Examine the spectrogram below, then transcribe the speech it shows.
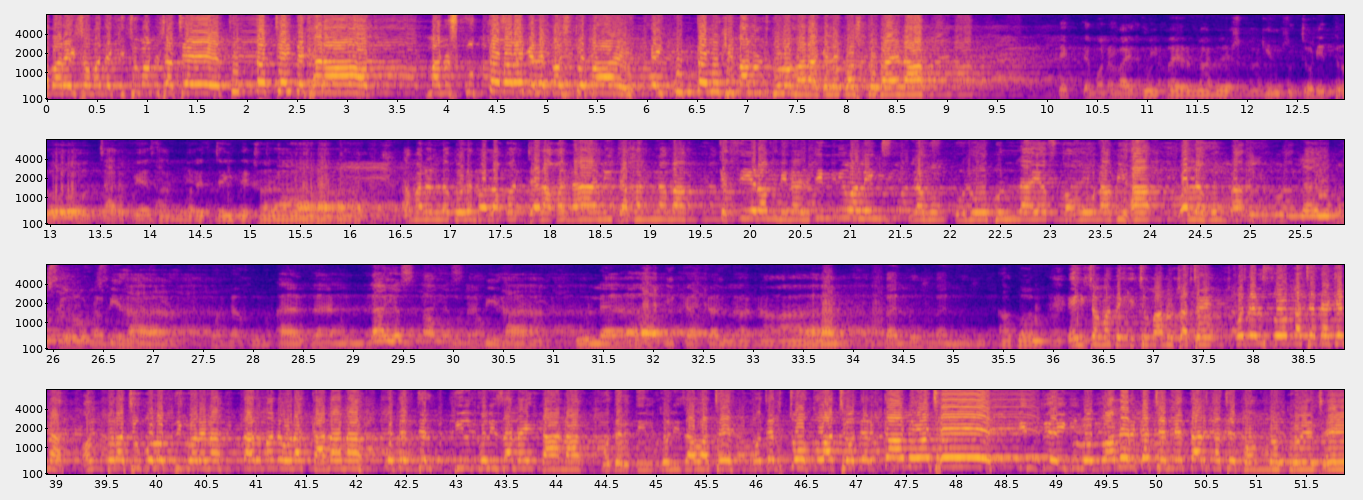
আবার এই সমাজে কিছু মানুষ আছে, কুত্তার চাইতে খারাপ। মানুষ কুত্তা মারা গেলে কষ্ট পায়। এই কুত্তামুখী মানুষগুলো মারা গেলে কষ্ট পায় না। দেখতে মনে হয় দুই পায়ের মানুষ, কিন্তু চরিত্র চার পেয়ে জানোয়ারের চাই খারাপ। আমার আল্লাহ বলেন, ওয়ালাকাদ জারাগনা লি জাহান্নামা কাসীরাম মিনাল জিন্নি ওয়াল লাহুম কুলুবুন লা ইয়াফকাহুনা বিহা, ওয়া ইবসিরুনা বিহা। ولهم آذان لا يسمعون بها أولئك كالأنعام بل هم أضل এই সমাজে কিছু মানুষ আছে ওদের চোখ আছে দেখে না অন্তর আছে উপলব্ধি করে না তার মানে ওরা কানা না ওদের যে দিল কলিজা নাই তা না ওদের দিল কলিজাও আছে ওদের চোখও আছে ওদের কানও আছে কিন্তু এইগুলো দলের কাছে নেতার কাছে বন্ধক রয়েছে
